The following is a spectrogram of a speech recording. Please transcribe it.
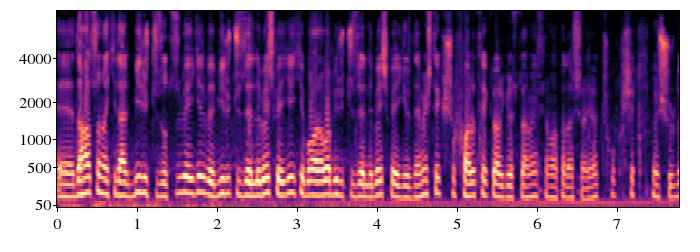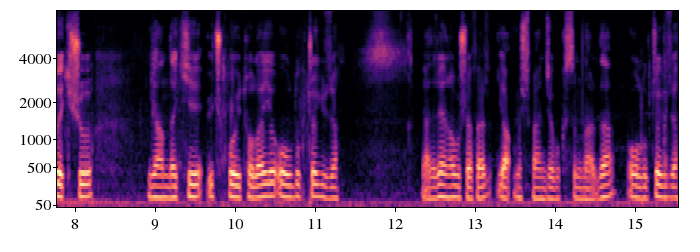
Ee, daha sonrakiler 1330 beygir ve 1355 beygir ki bu araba 1355 beygir demiştik. Şu farı tekrar göstermek istiyorum arkadaşlar ya. Çok şık ve şuradaki şu yandaki 3 boyut olayı oldukça güzel. Yani Renault bu sefer yapmış bence bu kısımlarda. Oldukça güzel.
